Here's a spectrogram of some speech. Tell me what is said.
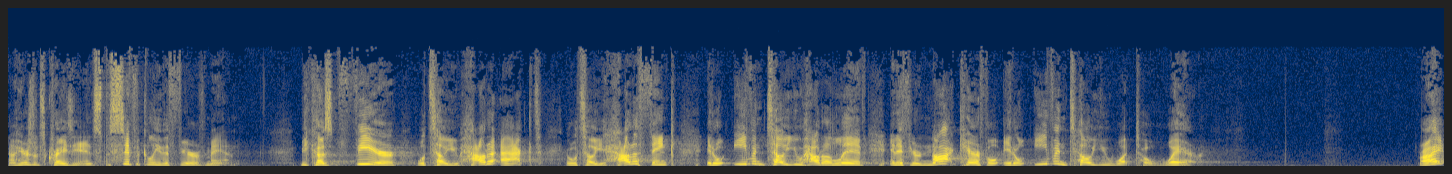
Now, here's what's crazy, and specifically the fear of man. Because fear will tell you how to act, it will tell you how to think, it'll even tell you how to live, and if you're not careful, it'll even tell you what to wear. Right?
